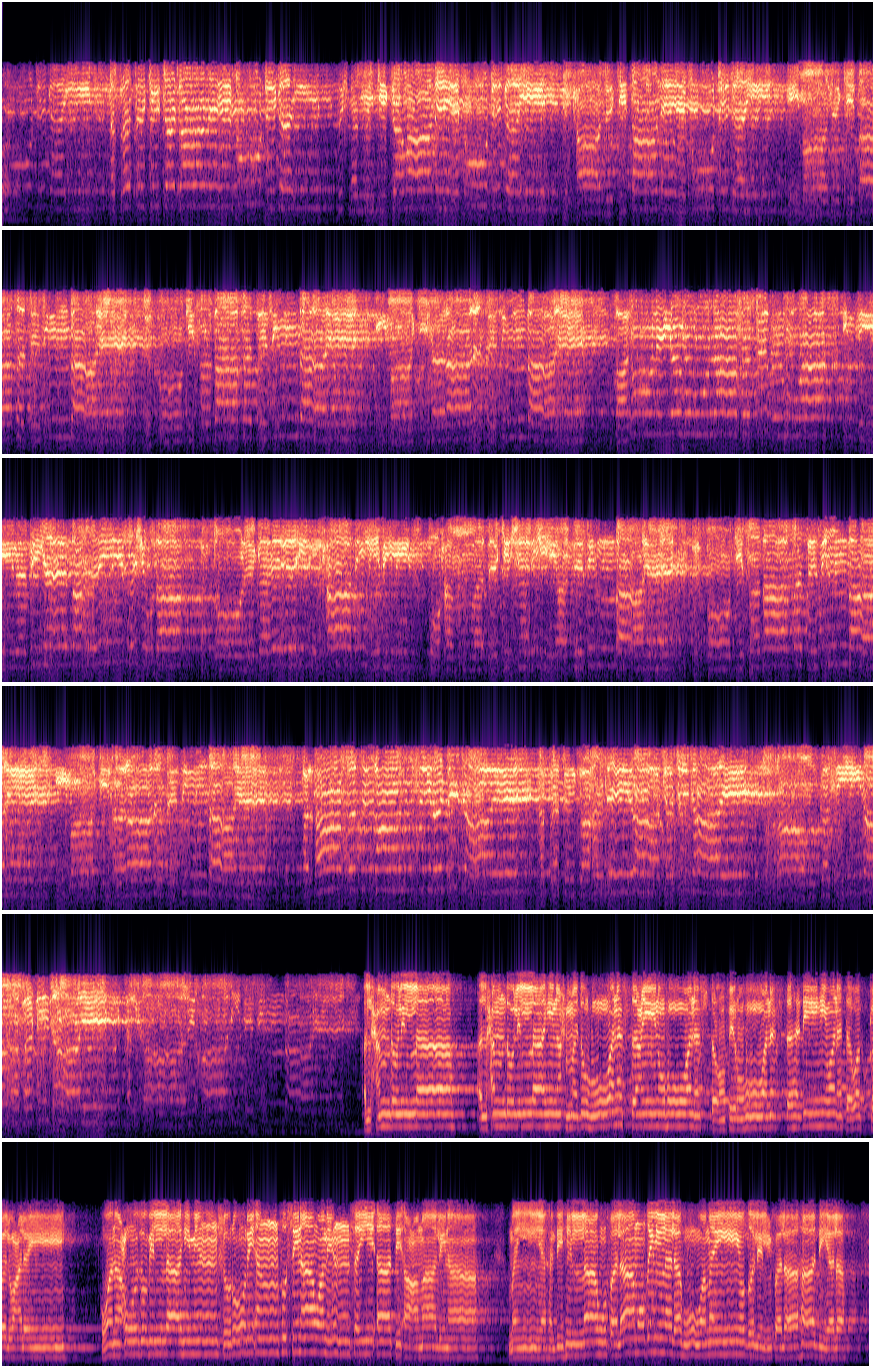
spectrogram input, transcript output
الحمد لله الحمد لله نحمده ونستعينه ونستغفره ونستهديه ونتوكل عليه. ونعوذ بالله من شرور أنفسنا ومن سيئات أعمالنا. من يهده الله فلا مضل له ومن يضلل فلا هادي له.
